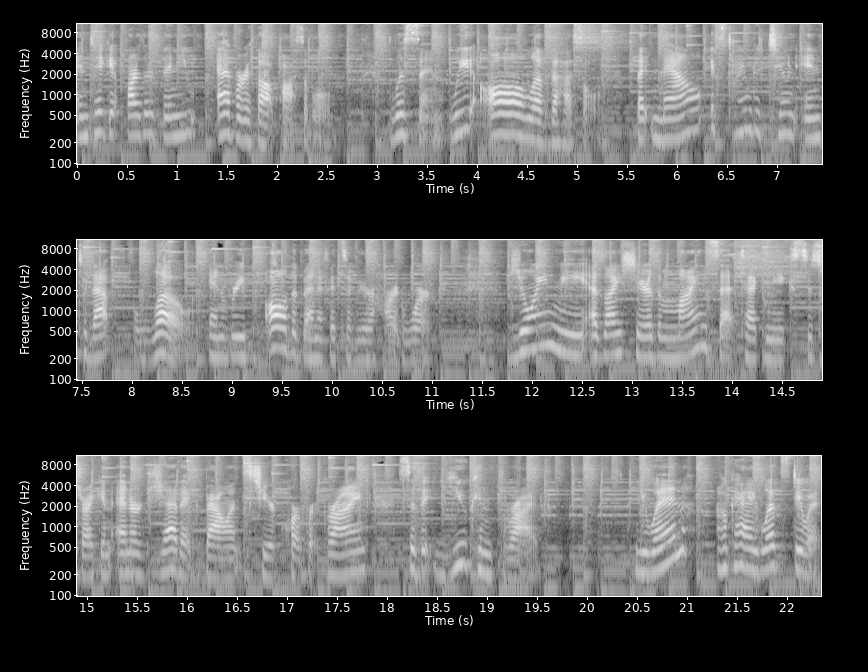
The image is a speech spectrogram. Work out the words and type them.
and take it farther than you ever thought possible. Listen, we all love the hustle, but now it's time to tune into that flow and reap all the benefits of your hard work. Join me as I share the mindset techniques to strike an energetic balance to your corporate grind so that you can thrive. You in? Okay, let's do it.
